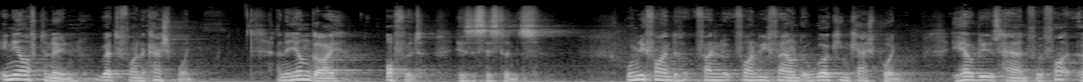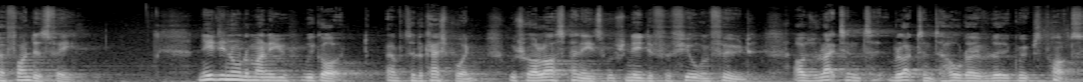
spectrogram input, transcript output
In the afternoon, we had to find a cash point, and a young guy offered his assistance. When we find, find, finally found a working cash point, he held in his hand for a, fi- a finder's fee. Needing all the money we got up to the cash point, which were our last pennies which we needed for fuel and food, I was reluctant, reluctant to hold over the group's pot.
